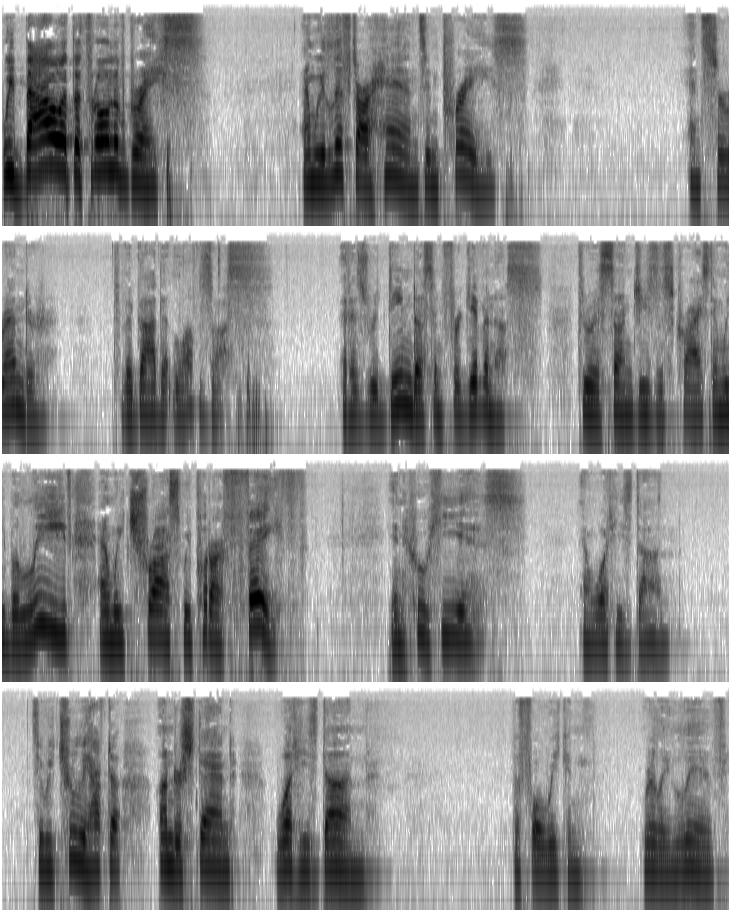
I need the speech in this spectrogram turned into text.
We bow at the throne of grace and we lift our hands in praise and surrender to the God that loves us, that has redeemed us and forgiven us through his Son, Jesus Christ. And we believe and we trust, we put our faith in who he is and what he's done. See, we truly have to understand what he's done before we can really live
